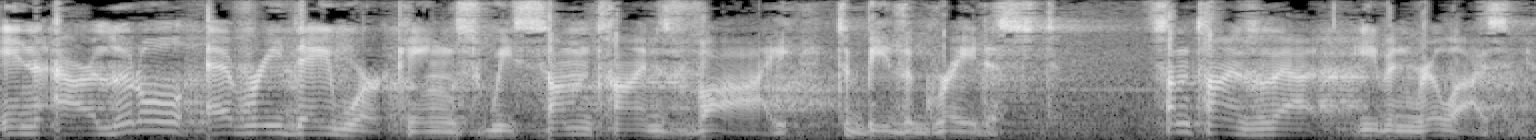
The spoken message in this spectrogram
In our little everyday workings, we sometimes vie to be the greatest, sometimes without even realizing it.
